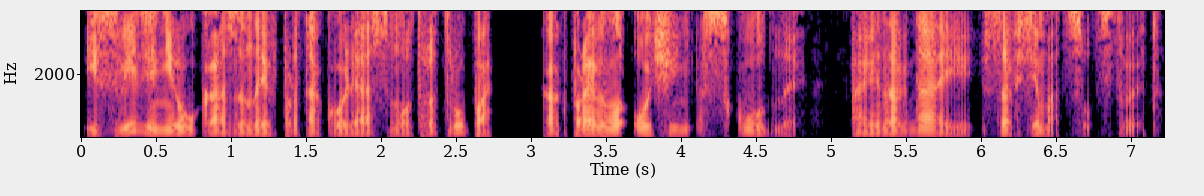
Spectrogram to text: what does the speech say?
И сведения, указанные в протоколе осмотра трупа, как правило, очень скудны, а иногда и совсем отсутствуют.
